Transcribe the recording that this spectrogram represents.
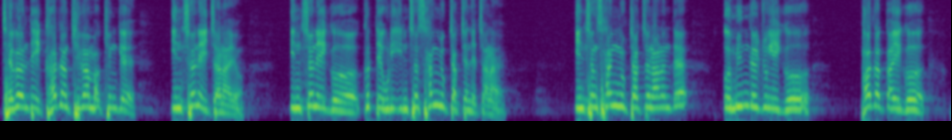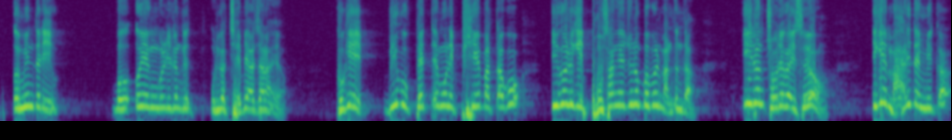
제가 근데 가장 기가 막힌 게 인천에 있잖아요. 인천에 그 그때 우리 인천 상륙 작전 했잖아요. 인천 상륙 작전 하는데 어민들 중에 그 바닷가에 그 어민들이 뭐 의액물 이런 게 우리가 재배하잖아요. 그게 미국 배 때문에 피해봤다고 이걸 이게 보상해주는 법을 만든다. 이런 조례가 있어요. 이게 말이 됩니까?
